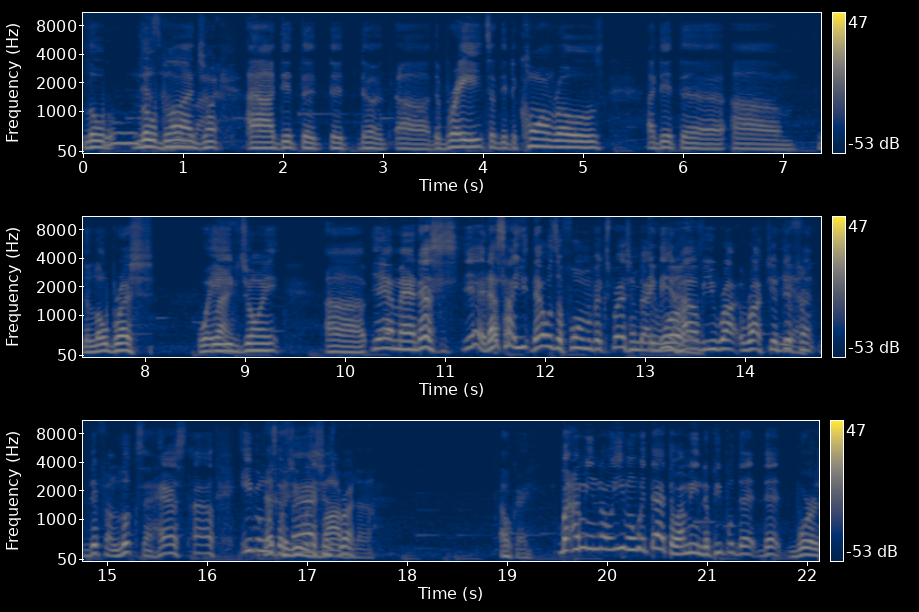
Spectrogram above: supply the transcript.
little little a whole blonde joint. I did the the the uh, the braids. I did the cornrows. I did the um, the low brush wave Right. joint. Uh, yeah, man, that's yeah, that's how you. That was a form of expression back It then. was. However you rock rock your Yeah. different different looks and hairstyles, even That's with the you was a fashions, barber, bro. though. Okay. But I mean, no, even with that though, I mean, the people that that were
